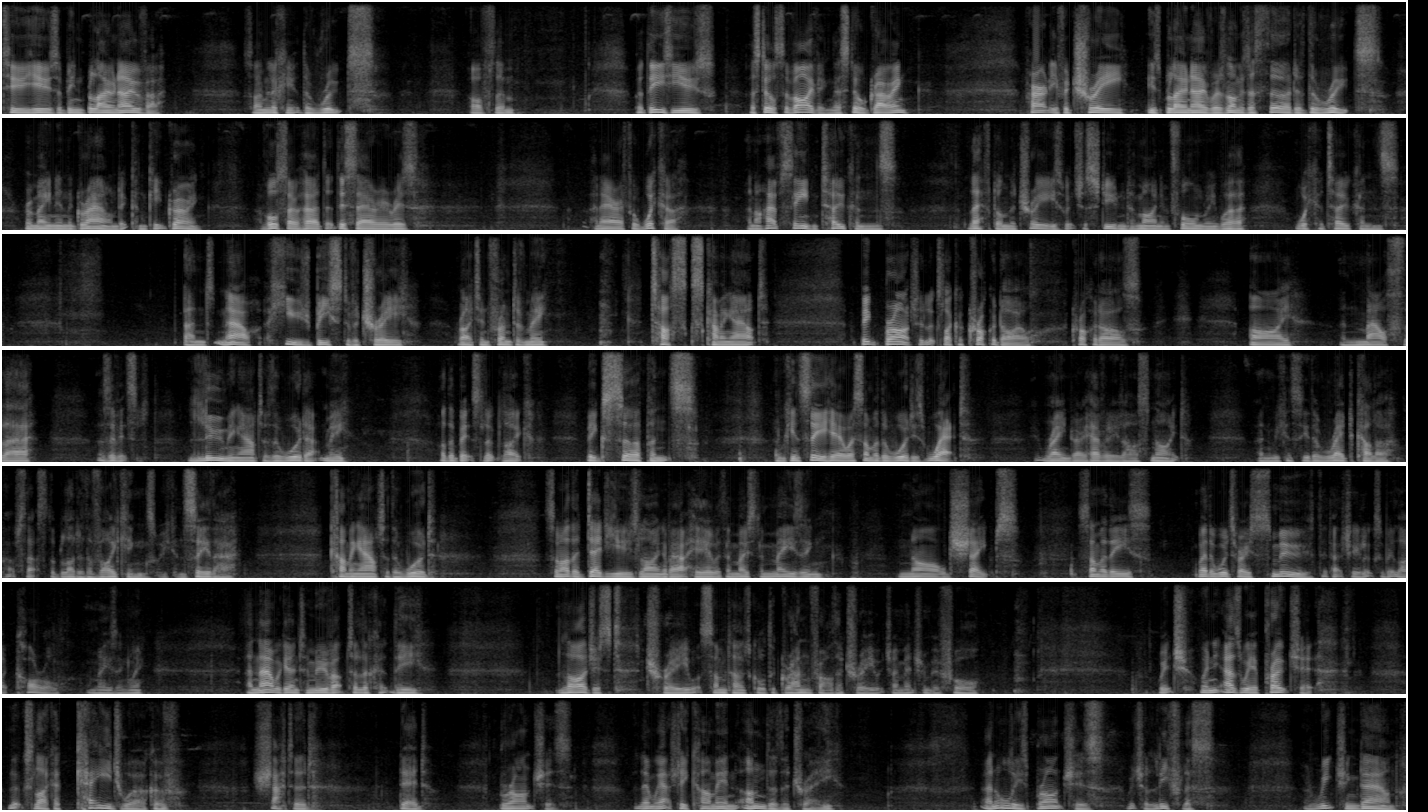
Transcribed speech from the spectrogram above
two yews have been blown over. So I'm looking at the roots of them. But these yews are still surviving, they're still growing. Apparently, if a tree is blown over, as long as a third of the roots remain in the ground, it can keep growing. I've also heard that this area is an area for Wicca, and I have seen tokens left on the trees, which a student of mine informed me were Wicca tokens. And now a huge beast of a tree right in front of me, tusks coming out, a big branch that looks like a crocodile, crocodile's eye and mouth there, as if it's looming out of the wood at me. Other bits look like big serpents. And we can see here where some of the wood is wet. It rained very heavily last night. And we can see the red colour. Perhaps that's the blood of the Vikings we can see there coming out of the wood. Some other dead yews lying about here with the most amazing gnarled shapes. Some of these, where the wood's very smooth, it actually looks a bit like coral, amazingly. And now we're going to move up to look at the largest tree, what's sometimes called the grandfather tree, which I mentioned before. Which, when as we approach it, looks like a cagework of shattered, dead branches. And then we actually come in under the tree, and all these branches, which are leafless, are reaching down,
